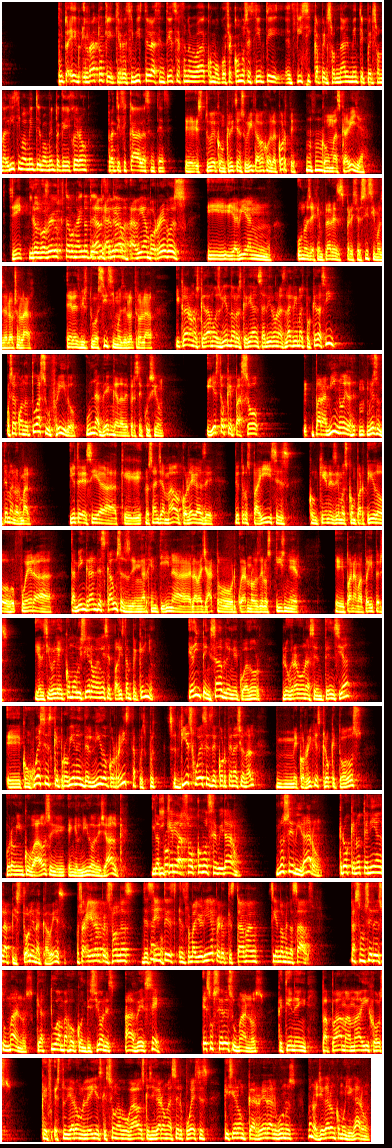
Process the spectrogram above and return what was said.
el, rato que, recibiste la sentencia fue una bebada como, o sea, cómo se siente eh, física, personalmente, personalísimamente el momento que dijeron ratificada la sentencia. Eh, estuve con Cristian Zurita abajo de la corte, con mascarilla, ¿sí? ¿Y los borregos que estaban ahí no te identificaron? habían borregos y, y habían unos ejemplares preciosísimos del otro lado, seres virtuosísimos del otro lado. Y claro, nos quedamos viendo, nos querían salir unas lágrimas porque era así. O sea, cuando tú has sufrido una década de persecución y esto que pasó, para mí no es, no es un tema normal. Yo te decía que nos han llamado colegas de, de otros países con quienes hemos compartido fuera también grandes causas en Argentina, Lavallato, Cuernos de los Kirchner, eh, Panama Papers, y a decir, oiga, ¿cómo lo hicieron en ese país tan pequeño? Era impensable en Ecuador lograr una sentencia eh, con jueces que provienen del nido correísta, pues, pues 10 jueces de Corte Nacional, me corriges, creo que todos fueron incubados en, el nido de Yalc. ¿Y, qué pasó? ¿Cómo se viraron? No se viraron. Creo que no tenían la pistola en la cabeza. O sea, eran personas decentes en su mayoría, pero que estaban siendo amenazados. Son seres humanos que actúan bajo condiciones ABC. Esos seres humanos que tienen papá, mamá, hijos, que estudiaron leyes, que son abogados, que llegaron a ser jueces, que hicieron carrera algunos, bueno, llegaron como llegaron,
